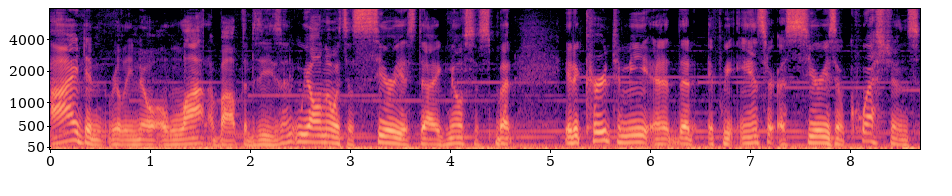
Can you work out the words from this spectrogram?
I didn't really know a lot about the disease. And we all know it's a serious diagnosis, but it occurred to me uh, that if we answer a series of questions,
